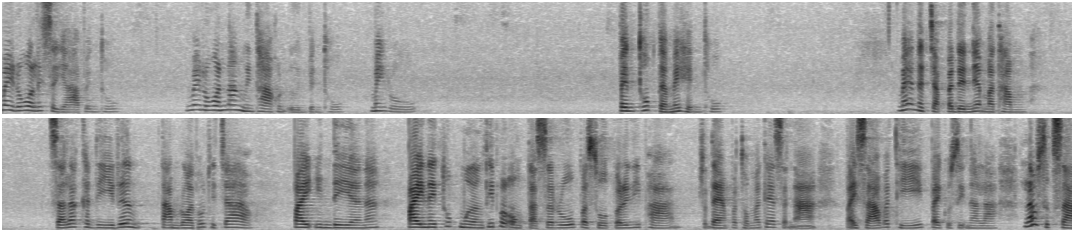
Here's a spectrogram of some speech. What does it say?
ไม่รู้ว่าลิษยาเป็นทุกข์ไม่รู้ว่านั่งนินทาคนอื่นเป็นทุกข์ไม่รู้ เป็นทุกข์แต่ไม่เห็นทุกข์แม่น่ะจับประเด็นเนี่ยมาทำสารคดีเรื่องตามรอยพระพุทธเจ้า ไปอินเดียนะ ไปในทุกเมืองที่พระองค์ตรัสรู้ประสูติปรินิพพาน แสดงปฐมเทศนา ไปสาวัตถีไปกุสินาราแล้วศึกษา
